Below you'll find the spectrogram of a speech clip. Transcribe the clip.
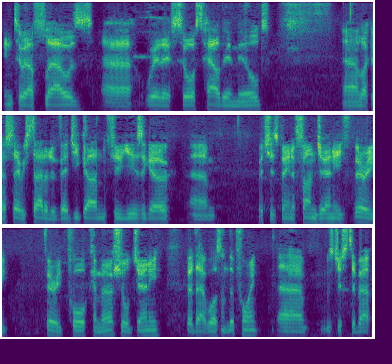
into our flours, uh, where they're sourced, how they're milled. Uh, like I say, we started a veggie garden a few years ago, um, which has been a fun journey. Very very poor commercial journey, but that wasn't the point. Uh, it was just about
